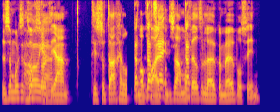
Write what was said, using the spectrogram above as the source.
Dus dan moet het toch Oh, een soort, ja. Het is totaal geen dat vibe, zij- want er zijn allemaal dat- veel te leuke meubels in.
